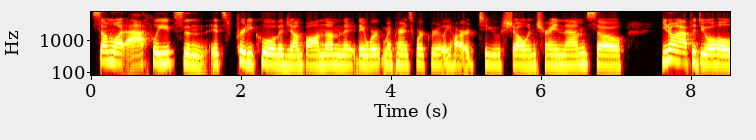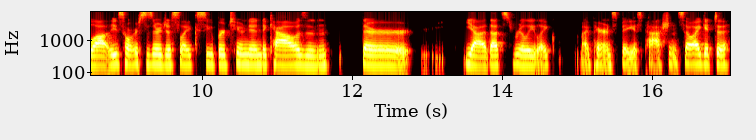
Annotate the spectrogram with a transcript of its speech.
somewhat athletes and it's pretty cool to jump on them and they, they work my parents work really hard to show and train them so you don't have to do a whole lot these horses are just like super tuned into cows and they're yeah that's really like my parents biggest passion so i get to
